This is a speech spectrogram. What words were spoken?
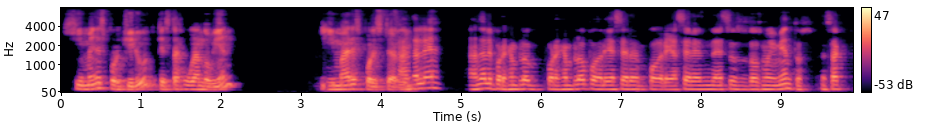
Jiménez por Giroud, que está jugando bien, y Mares por Sterling. Ándale, Ándale, por ejemplo, por ejemplo, podría ser, podría ser en esos dos movimientos, exacto.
